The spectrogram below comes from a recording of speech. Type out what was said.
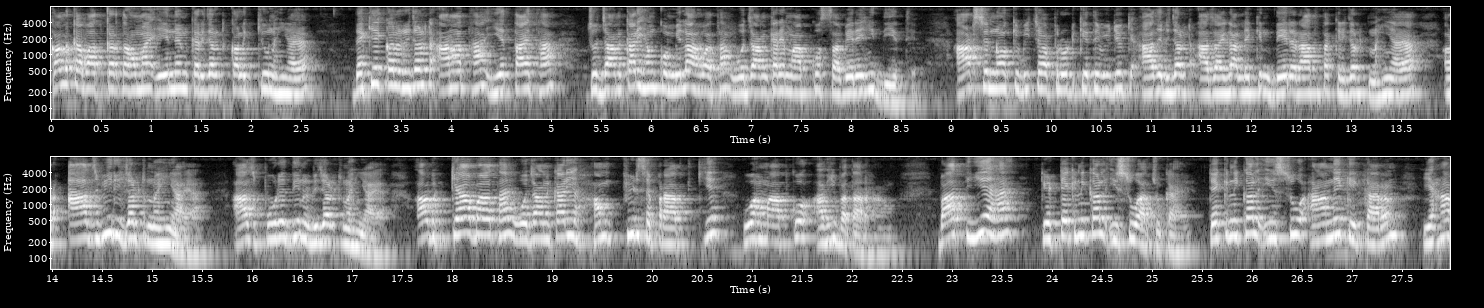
कल का बात करता हूँ मैं ए का रिज़ल्ट कल क्यों नहीं आया? देखिए, कल रिज़ल्ट आना था, ये तय था, जो जानकारी हमको मिला हुआ था, वो जानकारी हम आपको सवेरे ही दिए थे। आठ से नौ के बीच में अपलोड किए थे वीडियो कि आज रिज़ल्ट आ जाएगा, लेकिन देर रात तक रिज़ल्ट नहीं आया और आज भी रिज़ल्ट नहीं आया। आज पूरे दिन रिज़ल्ट नहीं आया। अब क्या बात है? वो जानकारी हम फिर से प्राप्त किए, वो हम आपको अभी बता रहा हूँ। बात यह है कि टेक्निकल इशू आ चुका है। टेक्निकल इशू आने के कारण यहाँ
